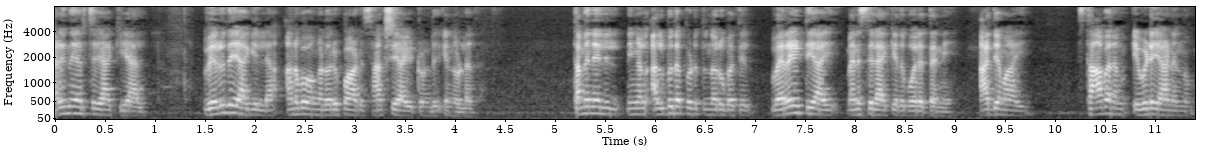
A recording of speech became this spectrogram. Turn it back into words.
അരനേർച്ചയാക്കിയാൽ വെറുതെയാകില്ല അനുഭവങ്ങൾ ഒരുപാട് സാക്ഷിയായിട്ടുണ്ട് എന്നുള്ളത്. തമിനലിൽ നിങ്ങൾ അത്ഭുതപ്പെടുത്തുന്ന രൂപത്തിൽ വെറൈറ്റിയായി മനസ്സിലാക്കിയതുപോലെ തന്നെ ആദ്യമായി സ്ഥാപനം എവിടെയാണെന്നും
